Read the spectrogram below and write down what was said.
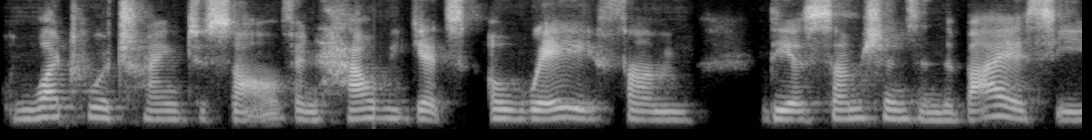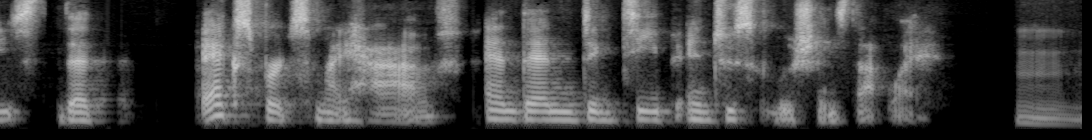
what we're trying to solve and how we get away from the assumptions and the biases that experts might have and then dig deep into solutions that way. Hmm.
